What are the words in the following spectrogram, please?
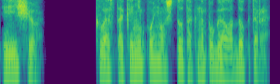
И еще. Квас так и не понял, что так напугало доктора.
